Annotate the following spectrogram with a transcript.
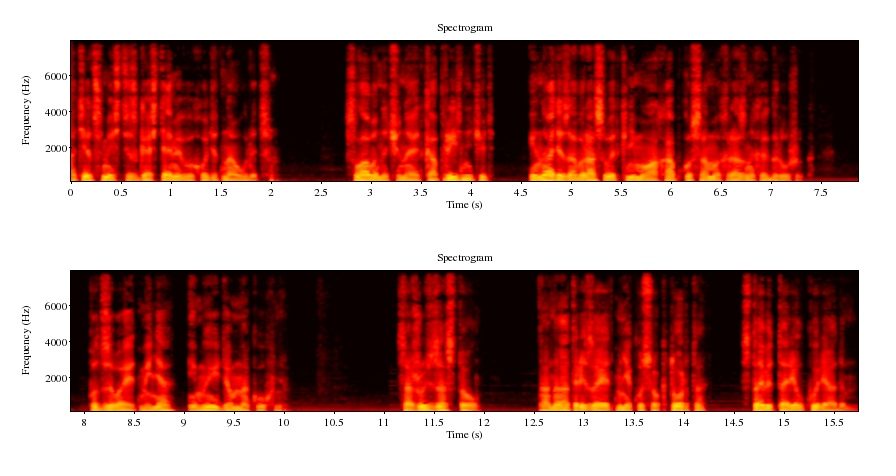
Отец вместе с гостями выходит на улицу. Слава начинает капризничать, и Надя забрасывает к нему охапку самых разных игрушек. Подзывает меня, и мы идем на кухню. Сажусь за стол — она отрезает мне кусок торта, ставит тарелку рядом.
